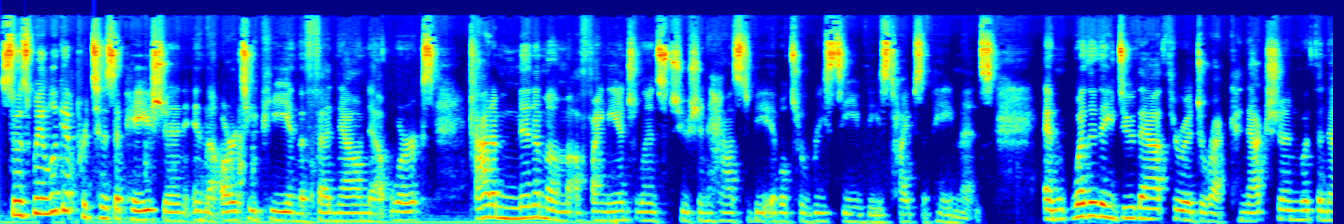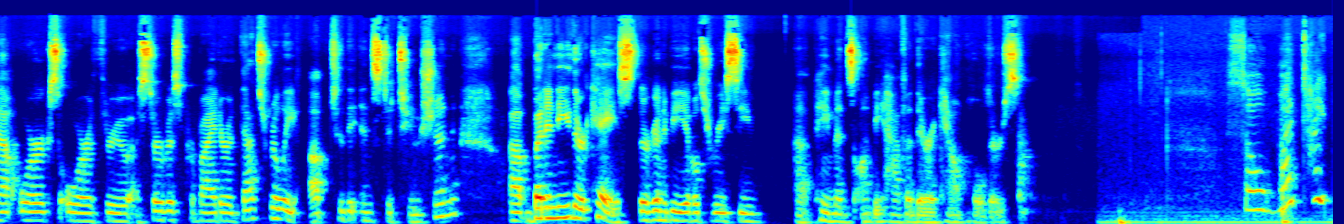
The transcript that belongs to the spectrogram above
So, as we look at participation in the RTP and the FedNow networks, at a minimum, a financial institution has to be able to receive these types of payments. And whether they do that through a direct connection with the networks or through a service provider, that's really up to the institution. Uh, but in either case, they're going to be able to receive uh, payments on behalf of their account holders. So, what type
